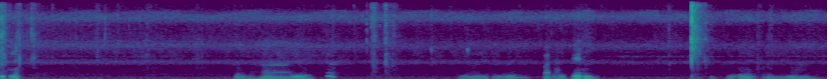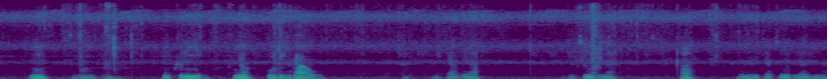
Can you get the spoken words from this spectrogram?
ปิดนี่หาอยู่ ปานนันเพ่นหืมทุกคลีเยอะผมถึงเท่าจักอีละจักสูตรอีละฮะมันมีจักสูตรแล้วคือไง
